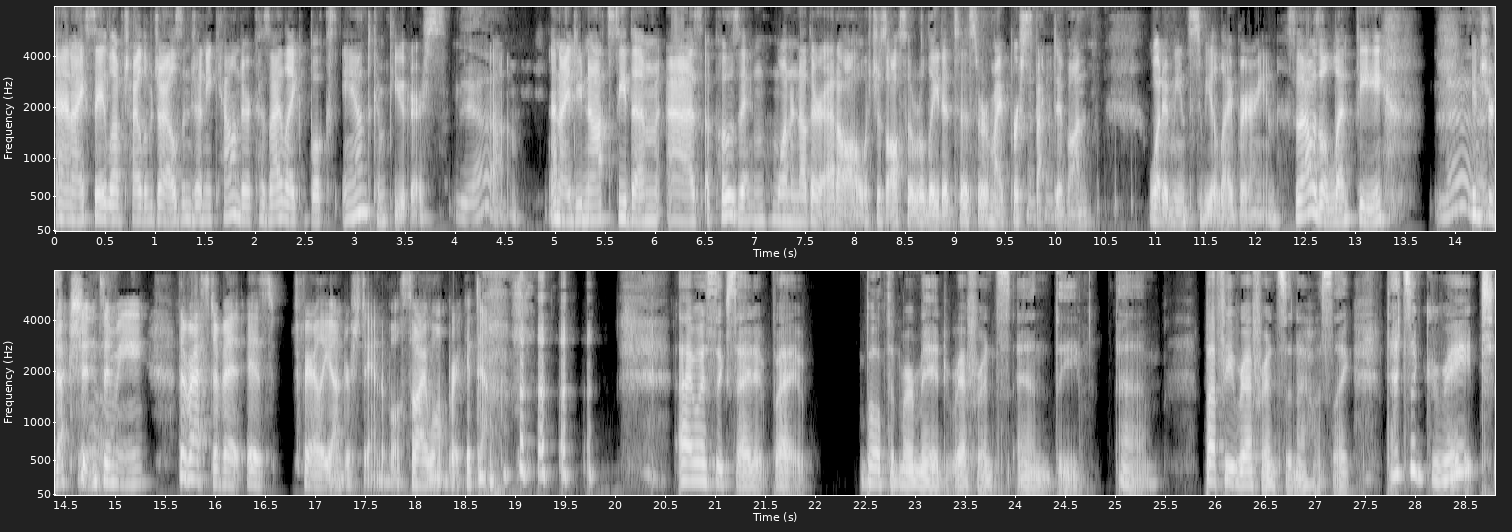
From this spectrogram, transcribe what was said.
And I say Love Child of Giles and Jenny Calendar because I like books and computers. Yeah. Um, and I do not see them as opposing one another at all, which is also related to sort of my perspective on what it means to be a librarian. So that was a lengthy no, introduction cool. to me. The rest of it is fairly understandable, so I won't break it down. I was excited by both the mermaid reference and the um, Buffy reference. And I was like, that's a great,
